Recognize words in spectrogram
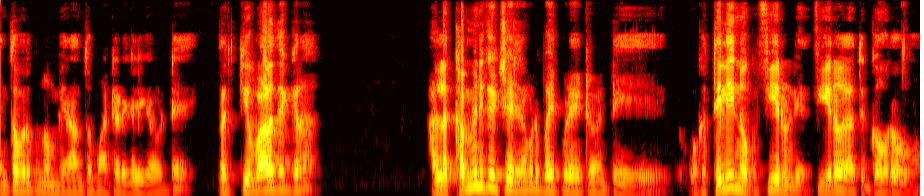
ఎంతవరకు నువ్వు మీ నాన్నతో మాట్లాడగలిగావు అంటే ప్రతి వాళ్ళ దగ్గర వాళ్ళ కమ్యూనికేట్ చేయడానికి కూడా భయపడేటువంటి ఒక తెలియని ఒక ఫియర్ ఉండేది. ఫియర్ లేకపోతే గౌరవం.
